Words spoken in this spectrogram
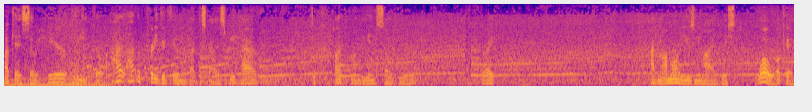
Okay, so here we go. I, I, have a pretty good feeling about this, guys. We have to cut on the inside here. Right? I don't know, I'm already using my race. Whoa, okay.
